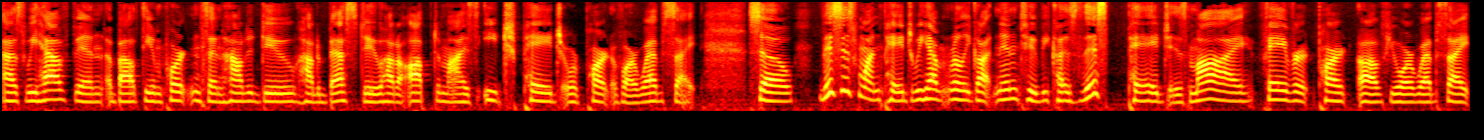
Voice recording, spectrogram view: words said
as we have been, about the importance and how to do, how to best do, how to optimize each page or part of our website. So, this is one page we haven't really gotten into because this page is my favorite part of your website,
